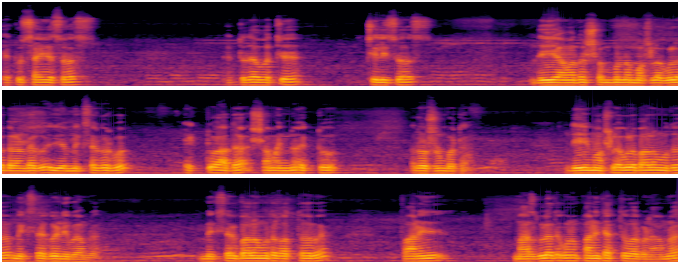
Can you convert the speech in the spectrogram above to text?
একটু সাইয়া সস, একটা দেওয়া হচ্ছে চিলি সস। দিয়ে আমাদের সম্পূর্ণ মশলাগুলো ব্যালেন্ডা ইয়ে মিক্সার করব। একটু আদা, সামান্য একটু রসুন বাটা। দিয়ে মশলাগুলো ভালো মতো মিক্সার করে নিব আমরা। মিক্সার ভালো মতো করতে হবে। পানি, মাছগুলোতে কোনো পানি থাকতে পারবে না। আমরা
